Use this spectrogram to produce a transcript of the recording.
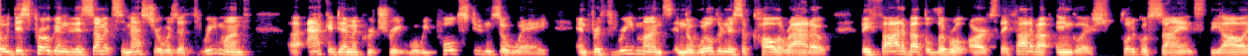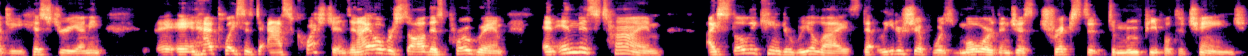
know, this program, this summit semester was a three month uh, academic retreat where we pulled students away and for three months in the wilderness of colorado they thought about the liberal arts they thought about english political science theology history i mean and had places to ask questions and i oversaw this program and in this time I slowly came to realize that leadership was more than just tricks to, to move people to change.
